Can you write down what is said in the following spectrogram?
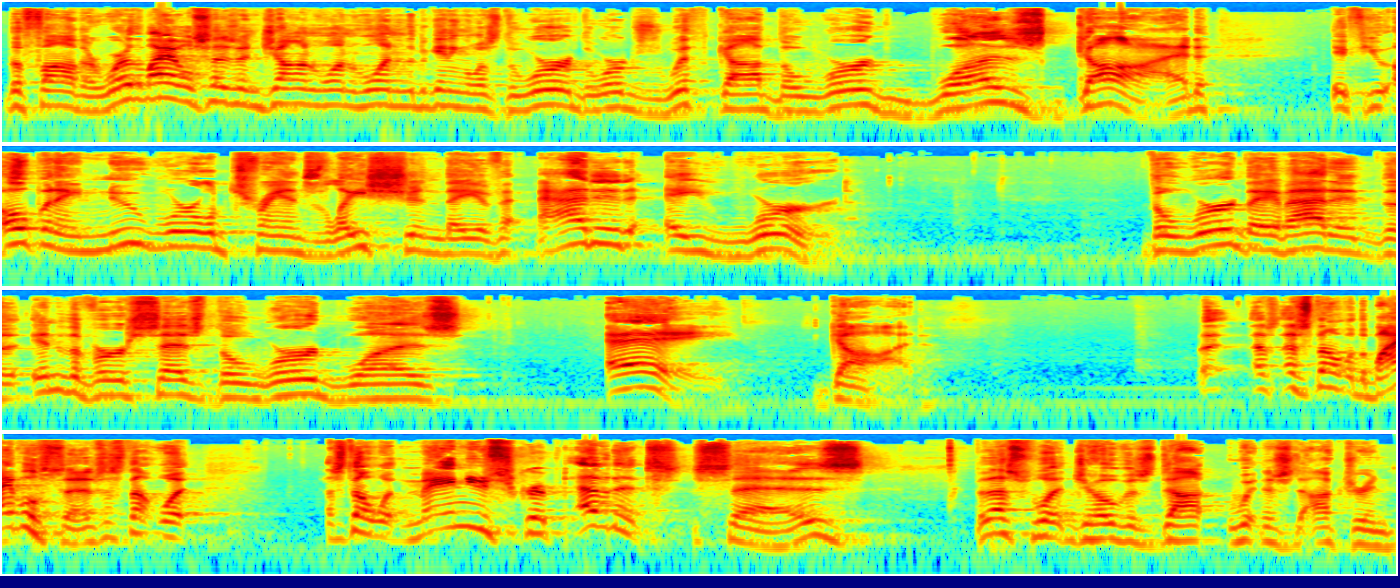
the Father. Where the Bible says in John 1 1, in the beginning was the Word, the Word was with God, the Word was God. If you open a New World Translation, they have added a word. The word they have added, the end of the verse says the word was a God. That's, that's not what the Bible says. That's not what, that's not what manuscript evidence says. But that's what Jehovah's doc, Witness doctrine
